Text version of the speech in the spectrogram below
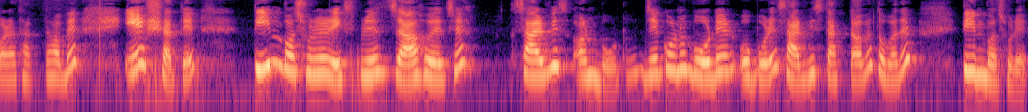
করা থাকতে হবে। এর সাথে তিন বছরের এক্সপিরিয়েন্স যা হয়েছে সার্ভিস অন বোর্ড যে কোনো বোর্ডের ওপরে সার্ভিস থাকতে হবে তোমাদের তিন বছরের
